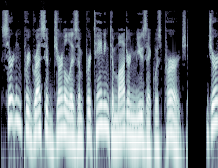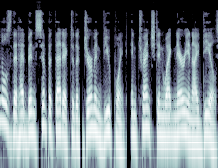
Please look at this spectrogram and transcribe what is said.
Certain progressive journalism pertaining to modern music was purged. Journals that had been sympathetic to the German viewpoint, entrenched in Wagnerian ideals,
